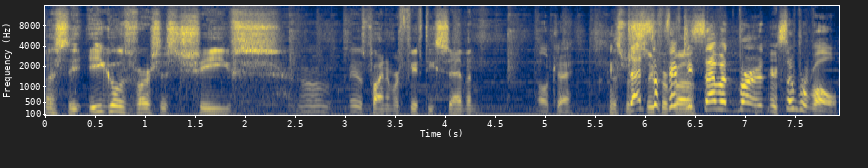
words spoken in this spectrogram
Let's see, Eagles versus Chiefs. Um, it was probably number fifty-seven. Okay. This was That's Super the 57th bir- Super Bowl.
